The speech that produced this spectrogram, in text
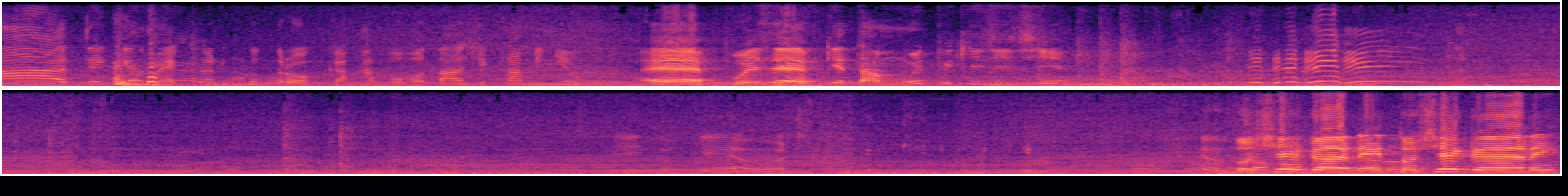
Ah, eu tenho que ir no mecânico trocar, vou botar umas de caminhão. É, pois é, porque tá muito pequenininha. É hoje? Tô chegando, hein? Tô chegando, hein?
